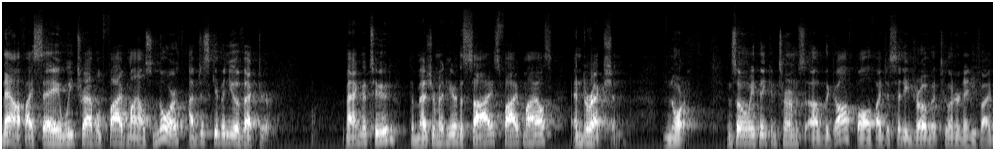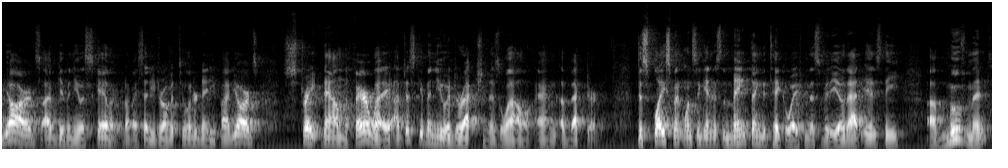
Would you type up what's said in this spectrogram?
Now, if I say we traveled five miles north, I've just given you a vector. Magnitude, the measurement here, the size, five miles, and direction, north. And so when we think in terms of the golf ball, if I just said he drove it 285 yards, I've given you a scalar. But if I said he drove it 285 yards straight down the fairway, I've just given you a direction as well and a vector. Displacement, once again, is the main thing to take away from this video. That is the uh, movement,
